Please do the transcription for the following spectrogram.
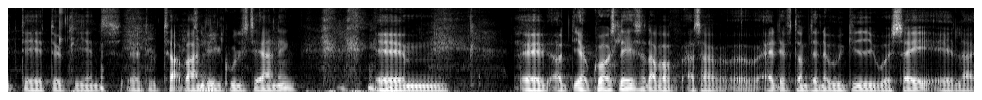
er det er dygtigt, Jens. Øh, Du tager bare en lille guldstjerne, ikke? øhm, øh, og jeg kunne også læse, at der var, altså, øh, alt efter om den er udgivet i USA, eller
